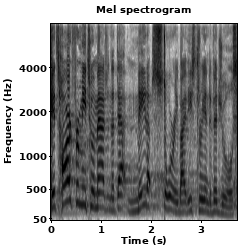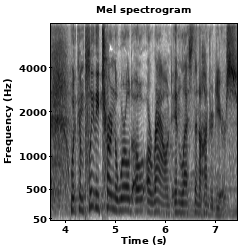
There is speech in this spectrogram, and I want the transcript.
It's hard for me to imagine that that made up story by these three individuals would completely turn the world around in less than 100 years.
